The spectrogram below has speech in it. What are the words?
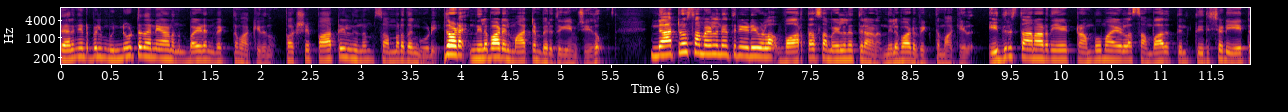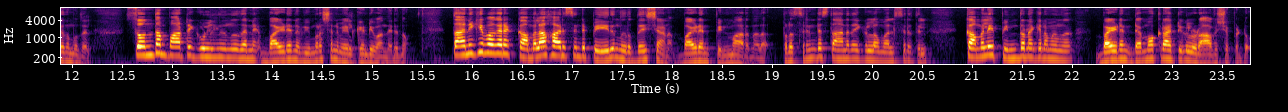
തെരഞ്ഞെടുപ്പിൽ മുന്നോട്ട് തന്നെയാണെന്നും ബൈഡൻ വ്യക്തമാക്കിയിരുന്നു. പക്ഷേ പാർട്ടിയിൽ നിന്നും സമ്മർദ്ദം കൂടി. ഇതോടെ നിലപാടിൽ മാറ്റം വരുത്തുകയും ചെയ്തു. നാറ്റോ സമ്മേളനത്തിനിടെയുള്ള വാർത്താ സമ്മേളനത്തിലാണ് നിലപാട് വ്യക്തമാക്കിയത്. എതിർ സ്ഥാനാർത്ഥിയെ ട്രംപുമായുള്ള സംവാദത്തിൽ തിരിച്ചടിയേറ്റത് മുതൽ സ്വന്തം പാർട്ടിക്കുള്ളിൽ നിന്ന് തന്നെ ബൈഡന് വിമർശനമേൽക്കേണ്ടി വന്നിരുന്നു. തനിക്ക് പകരം കമല ഹാരിസിന്റെ പേര് നിർദ്ദേശിച്ചാണ് ബൈഡൻ പിന്മാറുന്നത്. പ്രസിഡന്റ് സ്ഥാനത്തേക്കുള്ള മത്സരത്തിൽ കമലയെ പിന്തുണയ്ക്കണമെന്ന് ബൈഡൻ ഡെമോക്രാറ്റുകളോട് ആവശ്യപ്പെട്ടു.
